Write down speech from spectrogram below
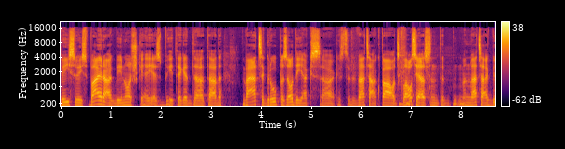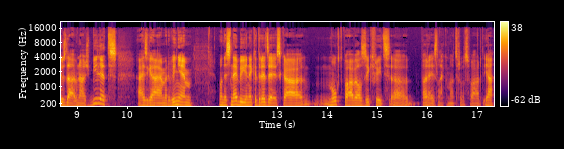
visu, visu vairāk biju nošķējies, bija tagad uh, tāda veca grupa Zodijaks, uh, kas tur vecāku paudzi klausījās, un tad man vecāki bija uzdāvinājuši biļetes, aizgājām ar viņiem. Un es nebiju nekad redzējis, kā Mukta Pāvils Zikfrīds, uh, pareizi laikam atceros vārdu, jā,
